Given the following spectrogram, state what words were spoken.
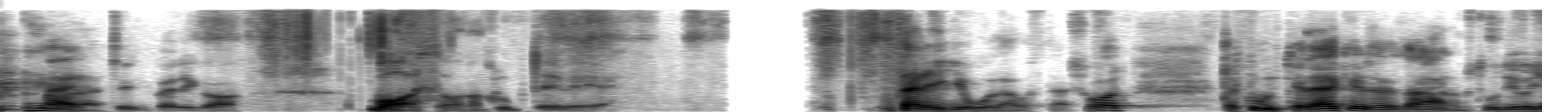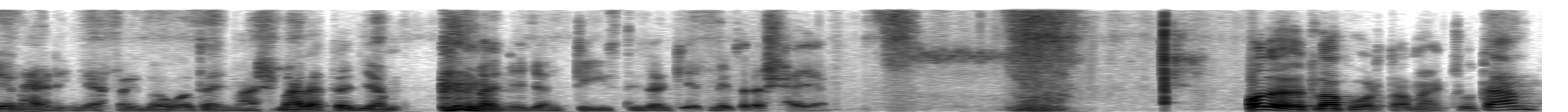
mellettünk pedig a Barcelona Klub TV-je. Elég jó leosztás volt. Ezt úgy kell elképzelni, az három stúdió ilyen herring effektben volt egymás mellett egy ilyen, egy ilyen 10-12 méteres helyen. Oda jött Laporta a meccs után,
